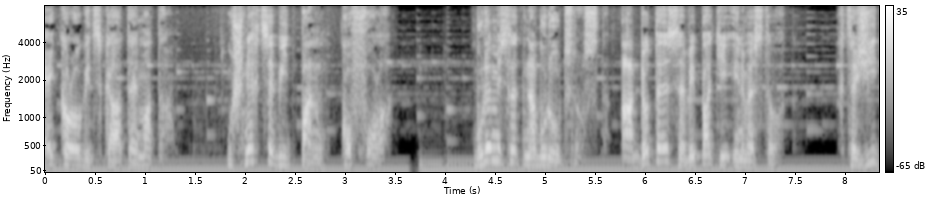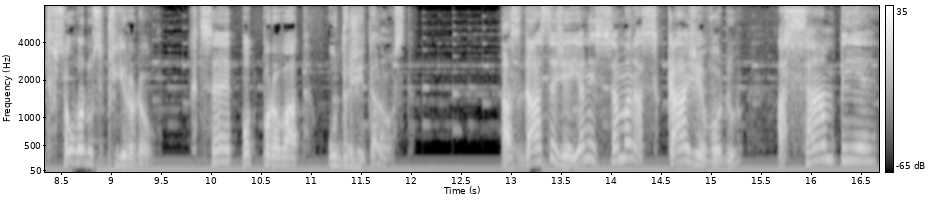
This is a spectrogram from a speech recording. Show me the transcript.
Ekologická témata. Už nechce být pan Kofola. Bude myslet na budoucnost a do té se vyplatí investovat. Chce žít v souladu s přírodou. Chce podporovat udržitelnost. A zdá se, že Janis Samara skáže vodu a sám pije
